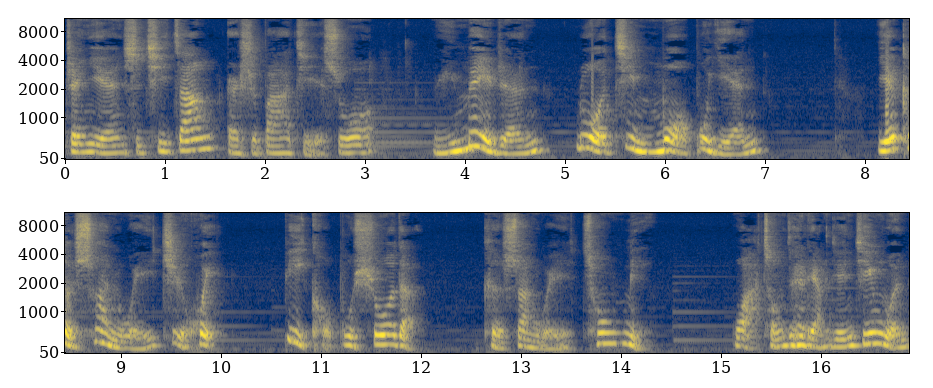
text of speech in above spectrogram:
箴言十七章二十八节说：“愚昧人若静默不言，也可算为智慧；闭口不说的，可算为聪明。”哇！从这两节经文，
